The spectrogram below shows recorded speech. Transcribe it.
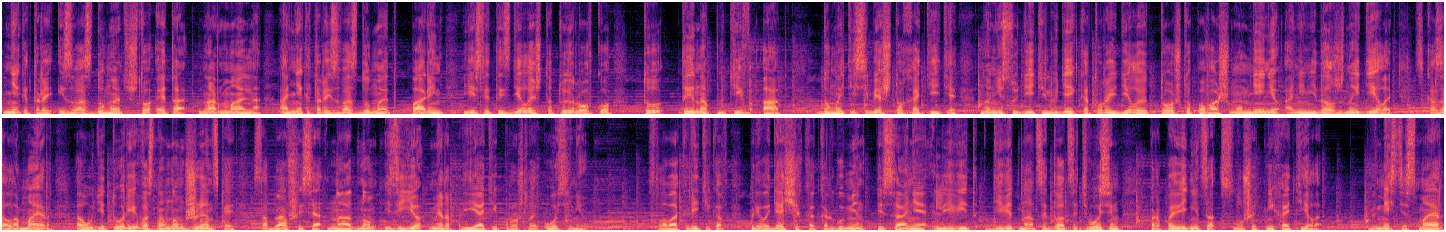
Некоторые из вас думают, что это нормально, а некоторые из вас думают, парень, если ты сделаешь татуировку, то ты на пути в ад – Думайте себе, что хотите, но не судите людей, которые делают то, что, по вашему мнению, они не должны делать», сказала Майер аудитории, в основном женской, собравшейся на одном из ее мероприятий прошлой осенью. Слова критиков, приводящих как аргумент Писания Левит 19.28, проповедница слушать не хотела. Вместе с Майер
